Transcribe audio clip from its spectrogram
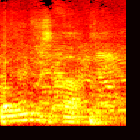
Bones up.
